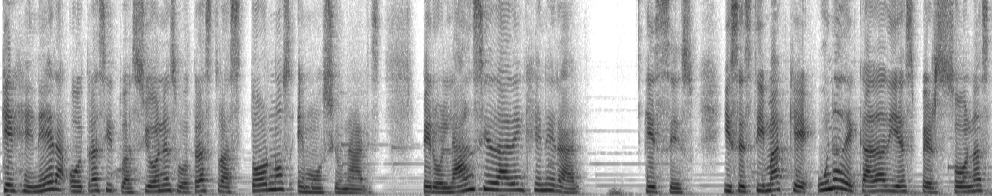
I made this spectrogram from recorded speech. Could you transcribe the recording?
que genera otras situaciones otros trastornos emocionales. Pero la ansiedad en general es eso. Y se estima que una de cada diez personas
